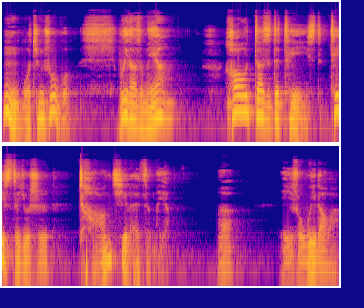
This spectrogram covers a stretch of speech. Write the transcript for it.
嗯，我听说过，味道怎么样？How does it taste? Taste 就是尝起来怎么样啊？你说味道啊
